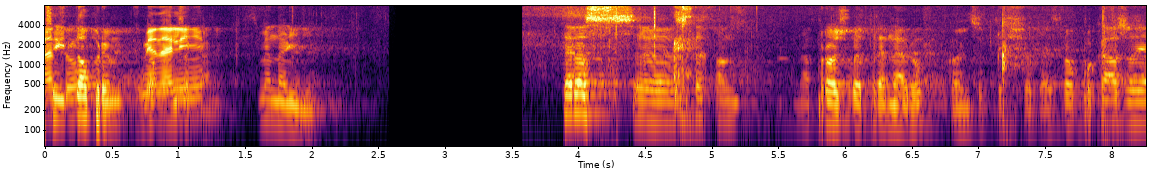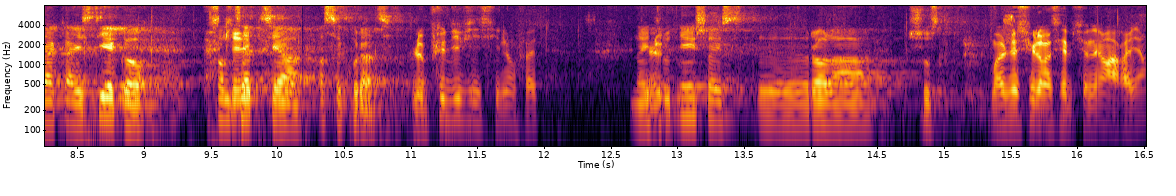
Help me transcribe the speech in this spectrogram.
zakończyli tu? dobrym, Zmiana dobrym linii? zagraniem. Zmiana linii. Teraz e, Stefan na prośbę trenerów, w końcu ktoś się odezwał, pokaże jaka jest jego koncepcja asekuracji. le plus difficile en fait. Najtrudniejsza jest e, rola szóstki. Moi je suis le réceptionneur arrière.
